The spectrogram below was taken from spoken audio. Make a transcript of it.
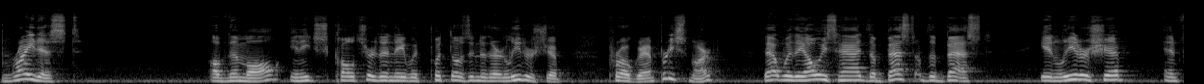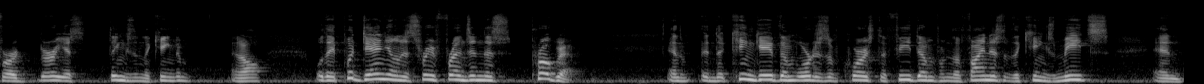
brightest of them all in each culture. Then they would put those into their leadership program. Pretty smart. That way, they always had the best of the best in leadership and for various things in the kingdom and all. Well, they put Daniel and his three friends in this program. And, and the king gave them orders, of course, to feed them from the finest of the king's meats and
